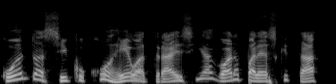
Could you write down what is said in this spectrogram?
quanto a Cico correu atrás e agora parece que está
